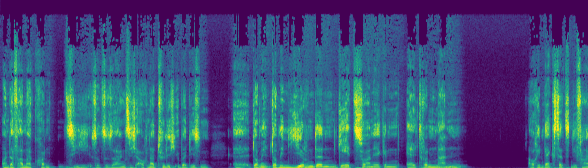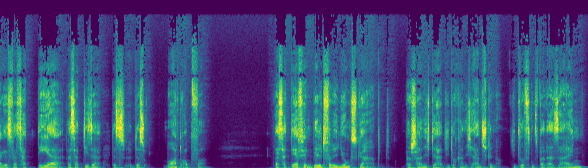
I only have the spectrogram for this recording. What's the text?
Und auf einmal konnten sie sozusagen sich auch natürlich über diesen äh, dominierenden, jähzornigen älteren Mann auch hinwegsetzen. Die Frage ist, was hat der, was hat dieser, das, das Mordopfer, was hat der für ein Bild von den Jungs gehabt? Wahrscheinlich, der hat die doch gar nicht ernst genommen. Die durften zwar da sein,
